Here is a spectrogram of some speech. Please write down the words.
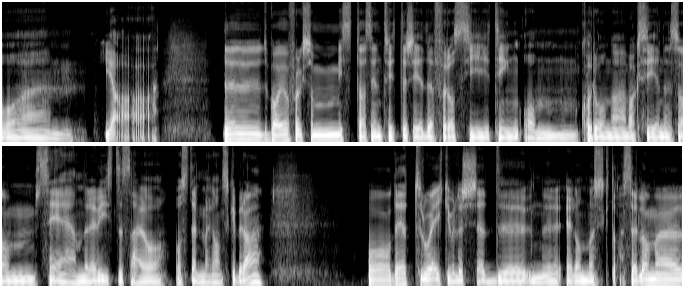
og um, ja det, var jo folk som mista sin Twitter-side for å si ting om koronavaksine som senere viste seg å, å stemme ganske bra. Og det tror jeg ikke ville skjedd eh, under Elon Musk, da. Selv om eh,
